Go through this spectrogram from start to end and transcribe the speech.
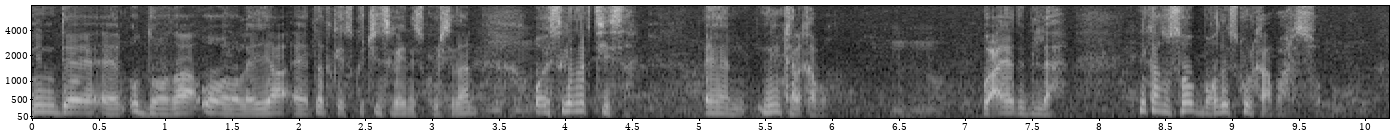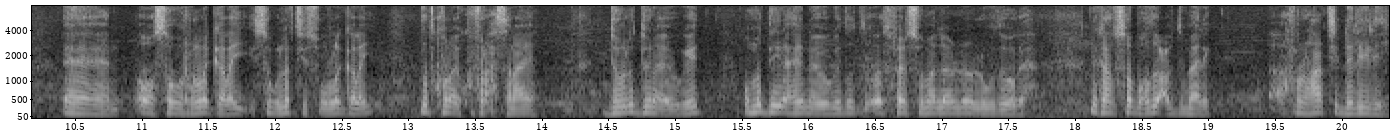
nin dee u dooda u ololeeya dadka isku jinsiga inay isguursadaan oo isaga laftiisa nin kale qabo. Wacayaadu billaah ninkaasoo soo booqday iskuulka abaarso. Oo sawirro la galay isagu laftiisu uu la galay dadkuna ay ku faraxsanaayeen. Dowladduna ay ogeyd ummadda ilahayna ay ogeyd reer somaliland lagu wada ogaa ninkaasoo soo booqday cabdimaalig run ahaantii dhaliilay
